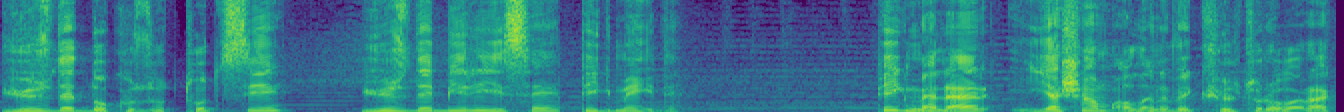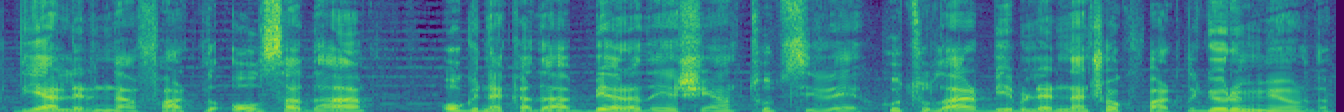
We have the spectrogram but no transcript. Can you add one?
%9'u Tutsi, %1'i ise Pigmeydi. Pigmeler yaşam alanı ve kültür olarak diğerlerinden farklı olsa da o güne kadar bir arada yaşayan Tutsi ve Hutular birbirlerinden çok farklı görünmüyordu.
